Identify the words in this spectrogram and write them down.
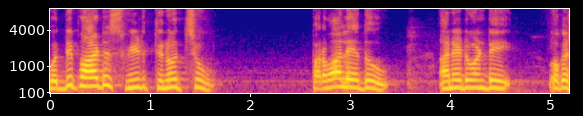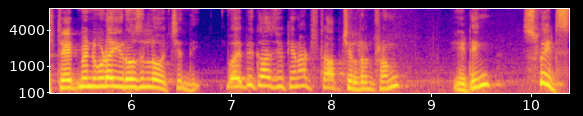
కొద్దిపాటి స్వీట్ తినొచ్చు పర్వాలేదు అనేటువంటి ఒక స్టేట్మెంట్ కూడా ఈ రోజుల్లో వచ్చింది. Why because you cannot stop children from eating sweets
